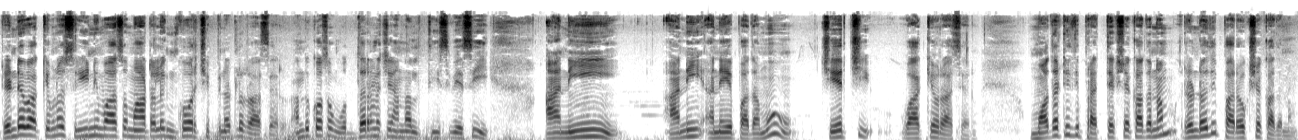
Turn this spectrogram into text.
రెండో వాక్యంలో శ్రీనివాస మాటలు ఇంకోరు చెప్పినట్లు రాశారు. అందుకోసం ఉద్ధరణ చిహ్నాలు తీసివేసి అని అని అనే పదము చేర్చి వాక్యం రాశారు. మొదటిది ప్రత్యక్ష కథనం రెండోది పరోక్ష కథనం.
